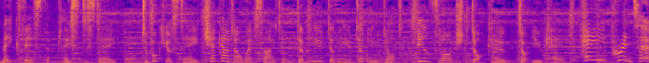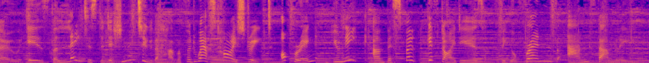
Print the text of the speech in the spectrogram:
Make this the place to stay. To book your stay, check out our website at www.fieldslodge.co.uk. Hey Printo is the latest addition to the Haverfordwest High Street, offering unique and bespoke gift ideas for your friends and family.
